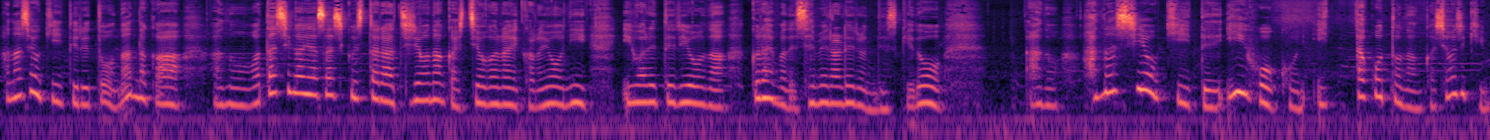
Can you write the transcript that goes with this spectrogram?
話を聞いてるとなんだかあの私が優しくしたら治療なんか必要がないかのように言われてるようなぐらいまで責められるんですけどあの話を聞いていい方向に行ったことなんか正直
